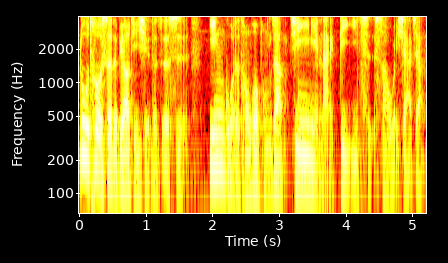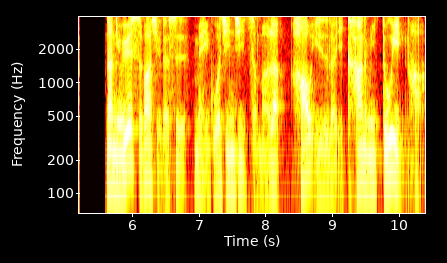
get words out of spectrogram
路透社的标题写的则是英国的通货膨胀近一年来第一次稍微下降。那纽约时报写的是美国经济怎么了？How is the economy doing？哈，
